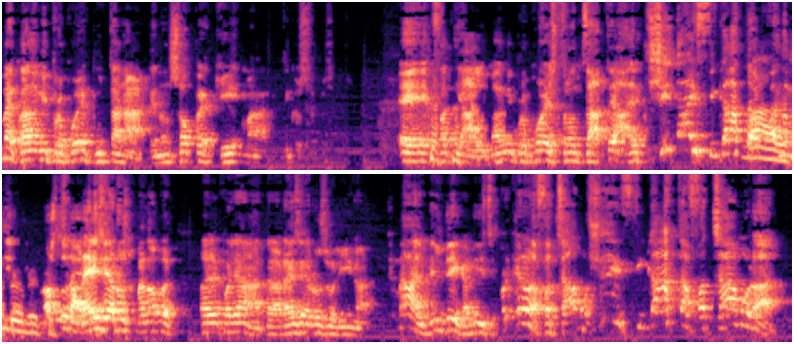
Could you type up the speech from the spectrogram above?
Ma quando mi propone puttanate, non so perché, ma dico sempre. E infatti Alba mi propone stronzate, ah, dico, sì dai figata, posto la Resia, Ros- ma dopo eh, parliamo della Resia Rosolina. Ma il Dega mi dice, perché non la facciamo? Sì, figata, facciamola!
